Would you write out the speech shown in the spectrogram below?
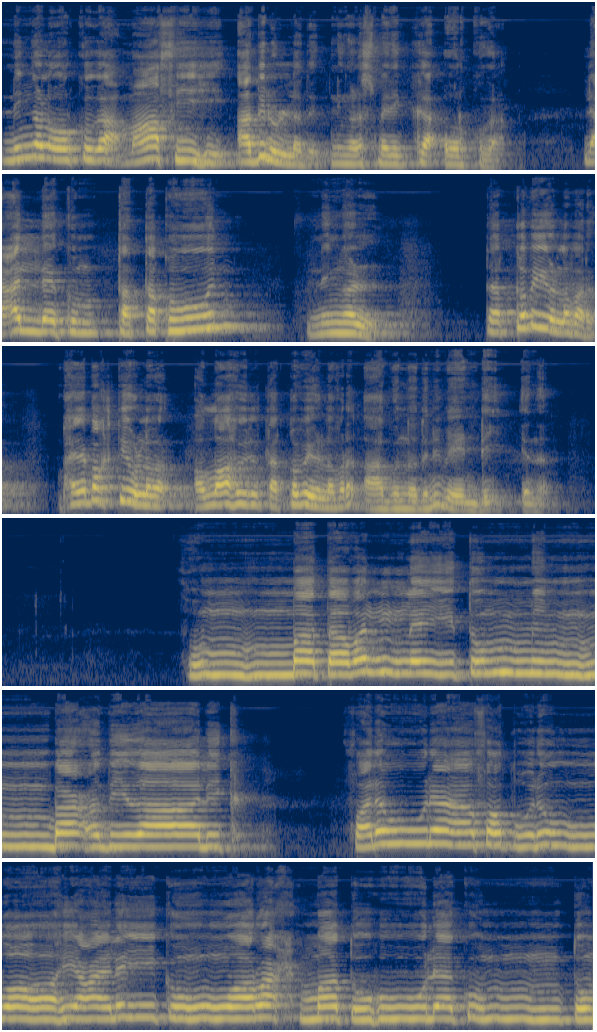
നിങ്ങൾ ഓർക്കുക മാ ഫീഹി അതിലുള്ളത് നിങ്ങൾ സ്മരിക്കുക ഓർക്കുക. ലാലിലേക്കും തത്തക്കൂൻ നിങ്ങൾ തക്കവയുള്ളവർ ഭയഭക്തിയുള്ളവർ അള്ളാഹുവിൽ തക്കവയുള്ളവർ ആകുന്നതിന് വേണ്ടി എന്ന്. ثم توليتم من بعد ذلك فلولا فضل الله عليكم ورحمته لكنتم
